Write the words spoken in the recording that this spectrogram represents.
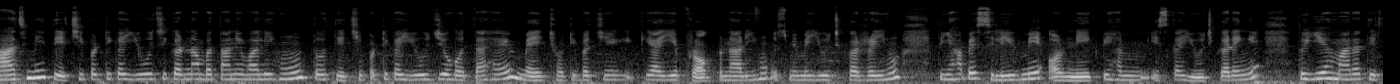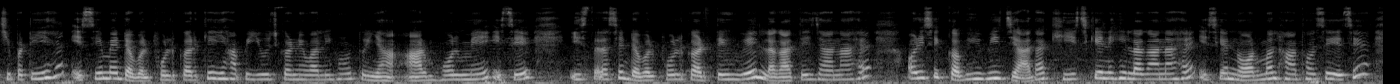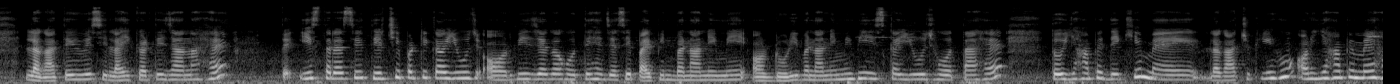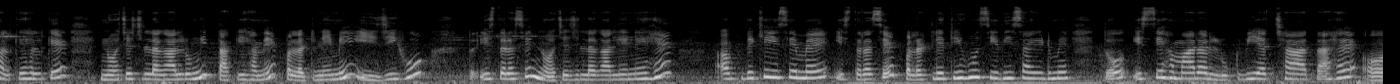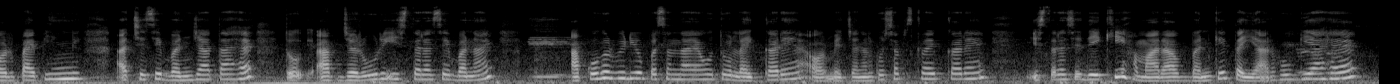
आज मैं तिरछी पट्टी का यूज़ करना बताने वाली हूँ। तो तिरछी पट्टी का यूज़ जो होता है, मैं छोटी बच्ची का ये फ्रॉक बना रही हूँ, उसमें मैं यूज़ कर रही हूँ। तो यहाँ पे स्लीव में और नेक पे हम इसका यूज़ करेंगे। तो ये हमारा तिरछी पट्टी है, इसे मैं डबल फोल्ड करके यहाँ पे यूज़ करने वाली हूँ। तो यहाँ आर्म होल में इसे इस तरह से डबल फोल्ड करते हुए लगाते जाना है और इसे कभी भी ज़्यादा खींच के नहीं लगाना है। इसे नॉर्मल हाथों से इसे लगाते हुए सिलाई करते जाना है। तो इस तरह से तिरछी पट्टी का यूज़ और भी जगह होते हैं, जैसे पाइपिंग बनाने में और डोरी बनाने में भी इसका यूज़ होता है। तो यहाँ पे देखिए मैं लगा चुकी हूँ और यहाँ पे मैं हल्के हल्के नोचेज लगा लूँगी ताकि हमें पलटने में इजी हो। तो इस तरह से नोचेज लगा लेने हैं। अब देखिए, इसे मैं इस तरह से पलट लेती हूँ सीधी साइड में। तो इससे हमारा लुक भी अच्छा आता है और पाइपिंग अच्छे से बन जाता है। तो आप ज़रूर इस तरह से बनाएँ। आपको अगर वीडियो पसंद आया हो तो लाइक करें और मेरे चैनल को सब्सक्राइब करें। इस तरह से देखिए, हमारा बन के तैयार हो गया है।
